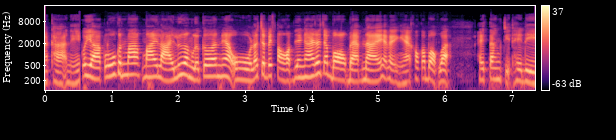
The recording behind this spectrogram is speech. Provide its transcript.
นะคะ อันนี้ก็อยากรู้กันมากมายหลายเรื่องเหลือเกินเนี่ยโอ้โหแล้วจะไปตอบยังไงแล้วจะบอกแบบไหนอะไรอย่างเงี้ยเขาก็บอกว่าให้ตั้งจิตให้ดี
